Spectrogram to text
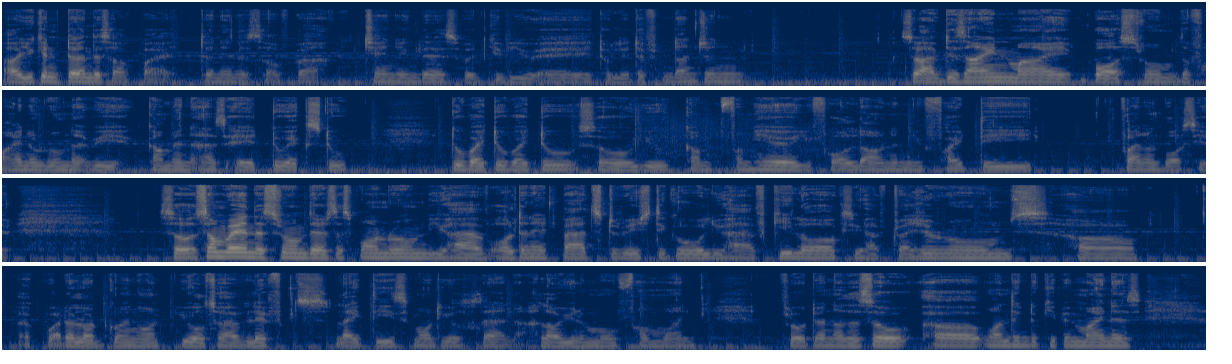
Uh, you can turn this off by turning this off by changing this would give you a totally different dungeon. So I've designed my boss room the final room that we come in as a 2x2 2 by 2 by 2 so you come from here you fall down and you fight the final boss here so somewhere in this room there's a spawn room. You have alternate paths to reach the goal. You have key locks. You have treasure rooms. Uh, uh, quite a lot going on. You also have lifts like these modules that allow you to move from one floor to another. So uh, one thing to keep in mind is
